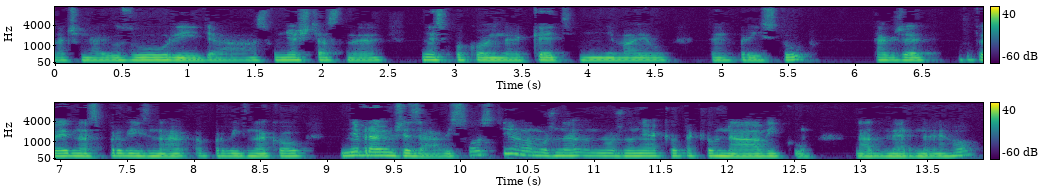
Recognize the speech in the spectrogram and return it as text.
začínajú zúriť a sú nešťastné, nespokojné, keď nemajú ten prístup. Takže toto je jedna z prvých, znak, prvých znakov. Nevravím, že závislosti, ale možno, možno nejakého takého návyku nadmerného.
